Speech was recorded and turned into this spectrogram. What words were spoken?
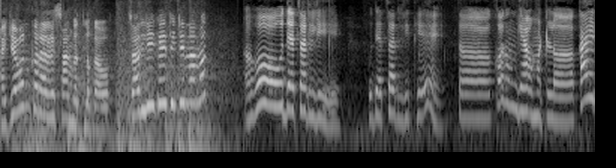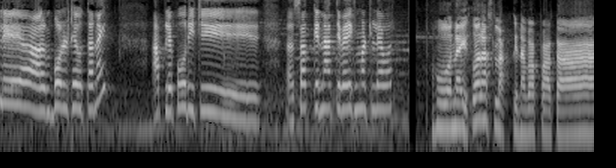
काय जेवण करायला सांगितलं का हो? चालली काय तिची नमत हो उद्या चालली. उद्या चालली ते तर करून घ्या म्हटलं. काय ले अं, बोल ठेवता नाही? आपल्या पोरीची सख्खे नातेवाईक म्हटल्यावर. हो नाही करावंच लागते ना बापा आता.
